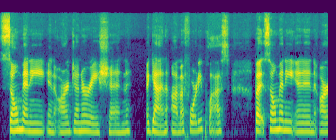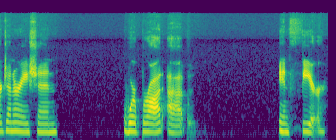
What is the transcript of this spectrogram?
so many in our generation, again, I'm a 40 plus, but so many in our generation were brought up in fear,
